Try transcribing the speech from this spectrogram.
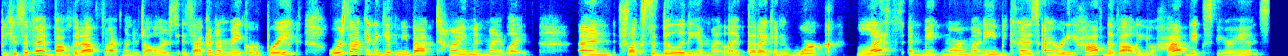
Because if I bump it up $500, is that going to make or break? Or is that going to give me back time in my life and flexibility in my life that I can work less and make more money because I already have the value, have the experience,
